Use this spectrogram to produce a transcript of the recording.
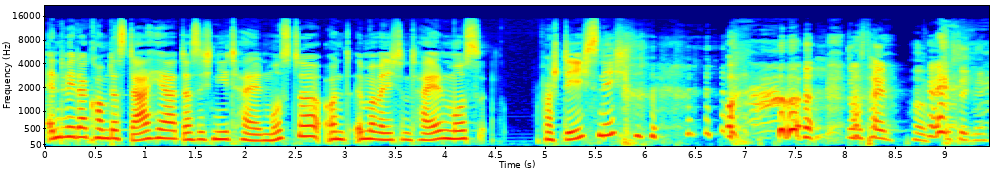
Entweder kommt das daher, dass ich nie teilen musste und immer wenn ich dann teilen muss, verstehe ich es nicht. Du musst teilen. Okay. Verstehe ich nicht.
